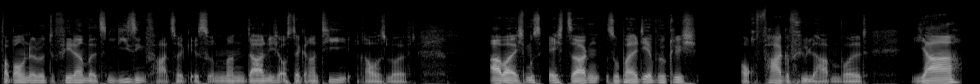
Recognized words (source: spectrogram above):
verbauen ja Leute Federn, weil es ein Leasingfahrzeug ist und man da nicht aus der Garantie rausläuft. Aber ich muss echt sagen, sobald ihr wirklich auch Fahrgefühl haben wollt, ja,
